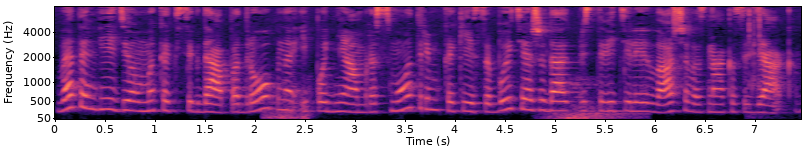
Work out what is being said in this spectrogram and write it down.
В этом видео мы, как всегда, подробно и по дням рассмотрим, какие события ожидают представителей вашего знака Зодиака.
